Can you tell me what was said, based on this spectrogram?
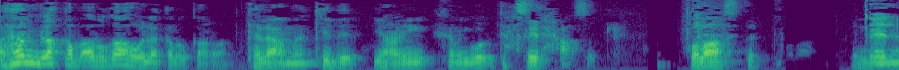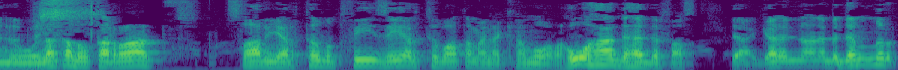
أهم لقب أبغاه هو لقب القارات. كلامه كذا يعني خلينا نقول تحصيل حاصل. خلاصته لا، إنه بس- لقب القارات صار يرتبط فيه زي ارتباطه مع ناكامورا. هو هذا هدف أصلا. قال إنه أنا بدمر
